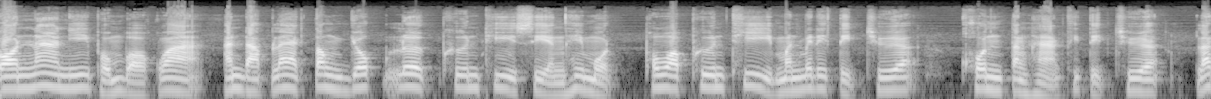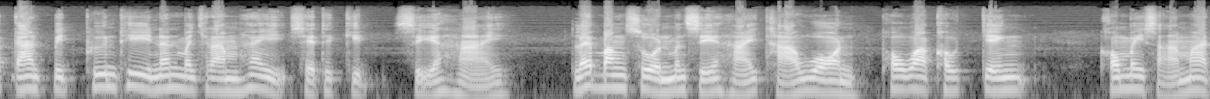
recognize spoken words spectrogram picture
ก่อนหน้านี้ผมบอกว่าอันดับแรกต้องยกเลิกพื้นที่เสี่ยงให้หมด เพราะว่าพื้นที่มันไม่ได้ติดเชื้อ คนต่างหากที่ติดเชื้อ และการปิดพื้นที่นั้นมันทำให้เศรษฐกิจเสียหาย และบางส่วนมันเสียหายถาวร เพราะว่าเขาเจ๊ง เขาไม่สามารถ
